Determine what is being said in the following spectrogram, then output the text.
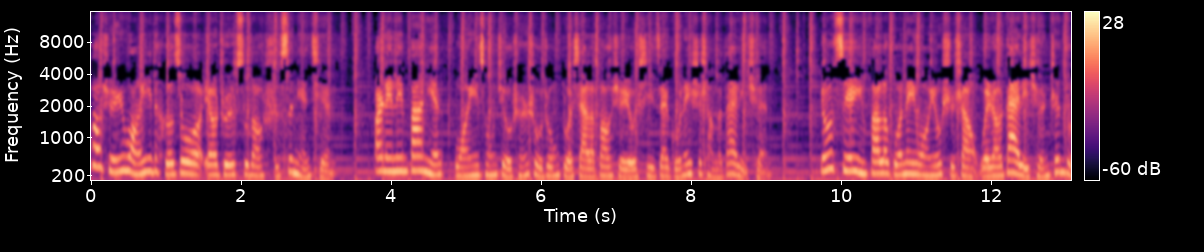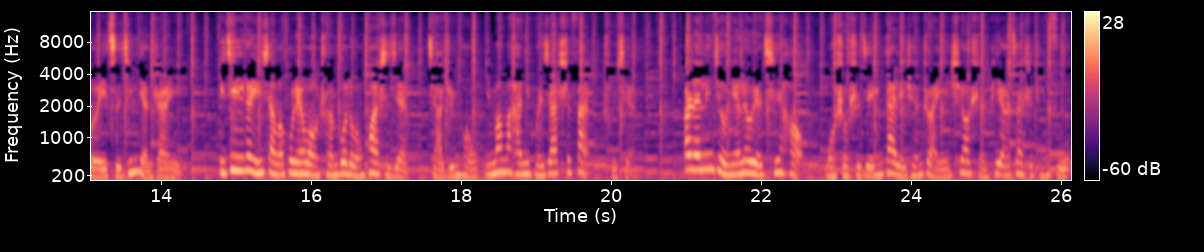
暴雪与网易的合作要追溯到十四年前。二零零八年，网易从九成手中夺下了暴雪游戏在国内市场的代理权，由此也引发了国内网游史上围绕代理权争夺的一次经典战役，以及一个影响了互联网传播的文化事件——贾君鹏“你妈妈喊你回家吃饭”出现。二零零九年六月七号，《魔兽世界》因代理权转移需要审批而暂时停服，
